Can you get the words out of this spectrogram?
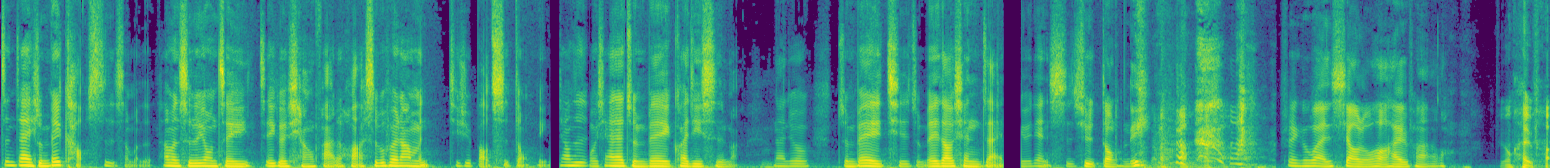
正在准备考试什么的，他们是不是用这这个想法的话，是不是会让我们继续保持动力？像是我现在在准备会计师嘛，那就准备，其实准备到现在有点失去动力。开个玩笑了，我好害怕哦。不用害怕，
